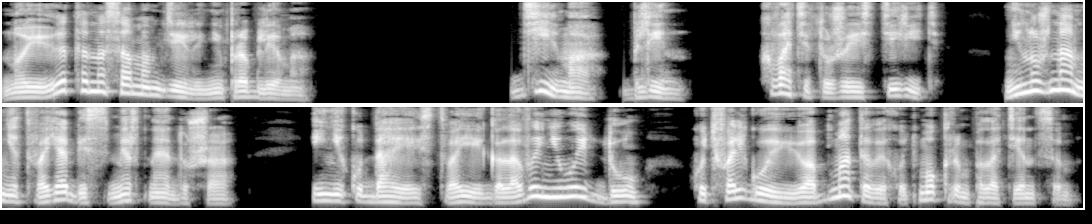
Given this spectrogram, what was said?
Но и это на самом деле не проблема. Дима, блин, хватит уже истерить. Не нужна мне твоя бессмертная душа. И никуда я из твоей головы не уйду, хоть фольгой ее обматывай, хоть мокрым полотенцем.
